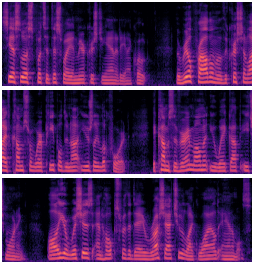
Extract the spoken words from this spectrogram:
C.S. Lewis puts it this way in Mere Christianity, and I quote The real problem of the Christian life comes from where people do not usually look for it. It comes the very moment you wake up each morning. All your wishes and hopes for the day rush at you like wild animals.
